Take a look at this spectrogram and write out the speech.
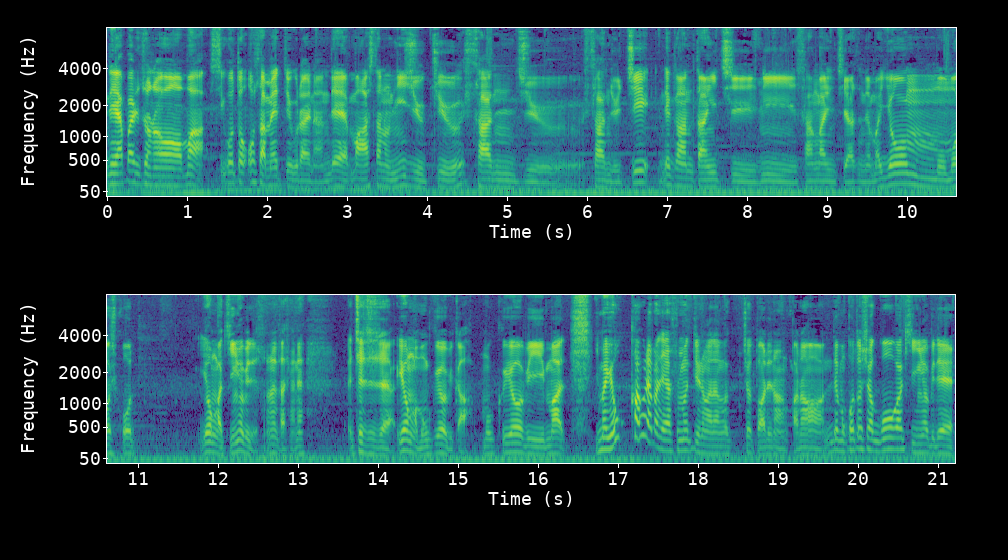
で、やっぱりその、まあ、仕事納めっていうぐらいなんで、まあ、明日の29、30、31、で、元旦1、2、3が日休んで、まあ、4ももしこう、4が金曜日ですよね、確かね。違う違う違う、4が木曜日か。木曜日、まあ、今4日ぐらいまで休むっていうのがなんかちょっとあれなのかな。でも今年は5が金曜日で、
